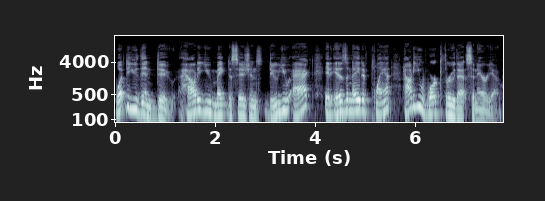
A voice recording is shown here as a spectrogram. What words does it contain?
What do you then do? How do you make decisions? Do you act? It is a native plant. How do you work through that scenario?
